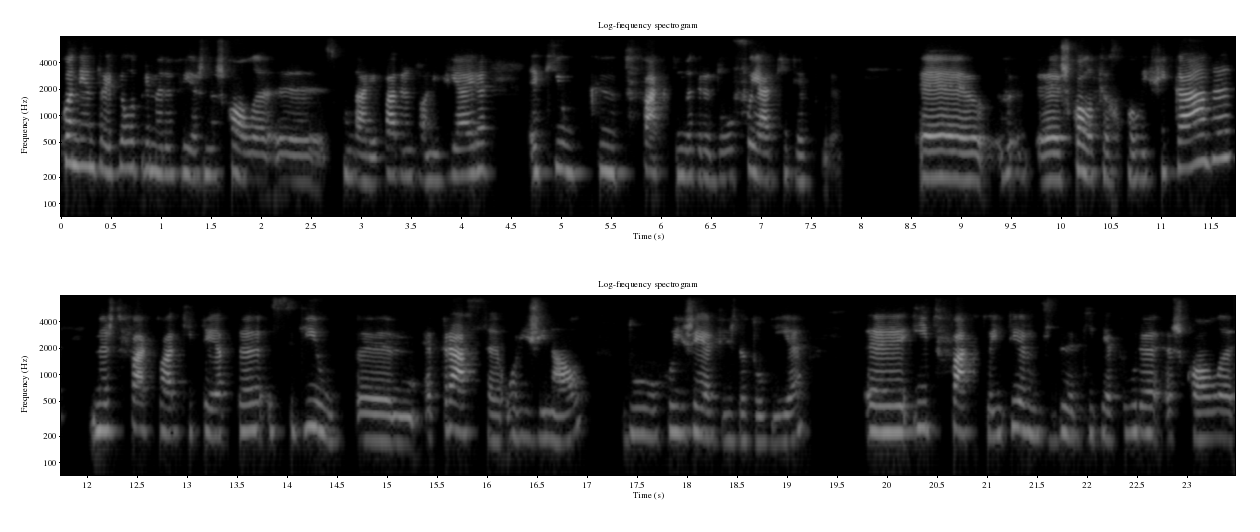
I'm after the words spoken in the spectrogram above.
quando entrei pela primeira vez na escola secundária Padre António Vieira, aquilo que de facto me agradou foi a arquitetura. Eh, a escola foi requalificada, mas de facto a arquiteta seguiu eh, a traça original do Rui Gervis da Toguia, eh, e de facto, em termos de arquitetura, a escola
